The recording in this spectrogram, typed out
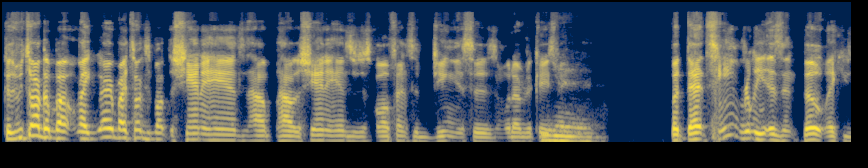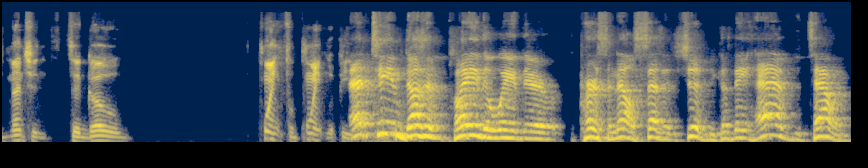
Because we talk about like everybody talks about the Shanahan's and how how the Shanahan's are just offensive geniuses and whatever the case yeah. may be. But that team really isn't built, like you mentioned, to go point for point with people. That team doesn't play the way their personnel says it should because they have the talent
